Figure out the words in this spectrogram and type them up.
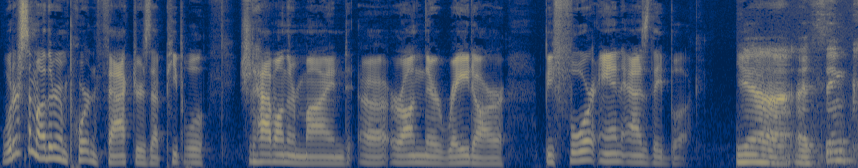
what are some other important factors that people should have on their mind uh, or on their radar before and as they book? Yeah, I think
